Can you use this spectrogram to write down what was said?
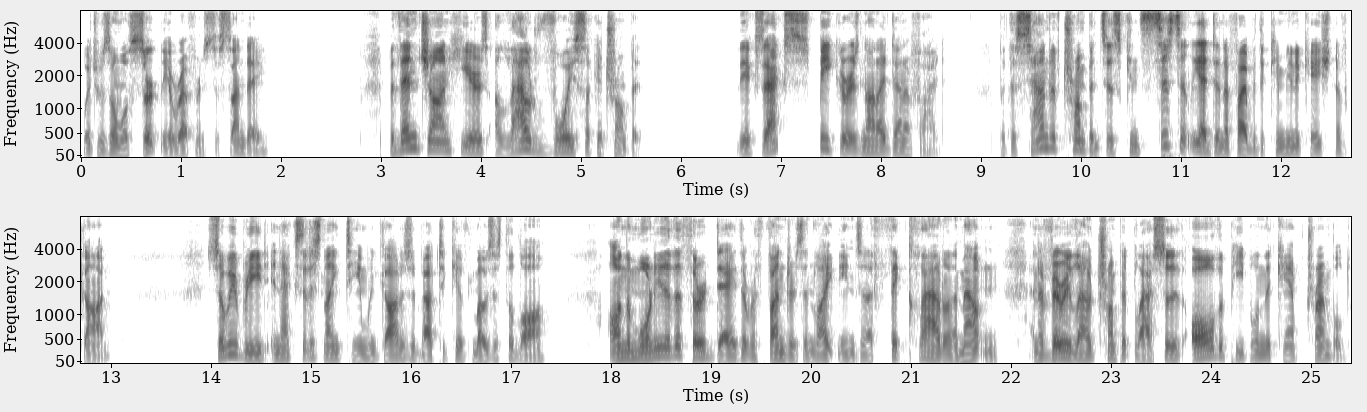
which was almost certainly a reference to Sunday. But then John hears a loud voice like a trumpet. The exact speaker is not identified, but the sound of trumpets is consistently identified with the communication of God. So we read in Exodus 19 when God is about to give Moses the law on the morning of the third day, there were thunders and lightnings, and a thick cloud on the mountain, and a very loud trumpet blast, so that all the people in the camp trembled.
